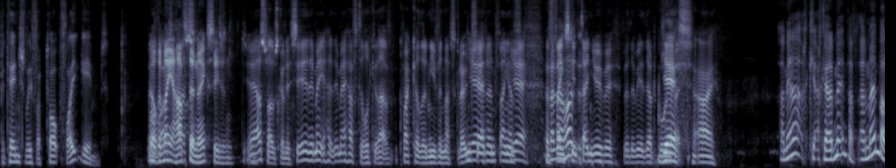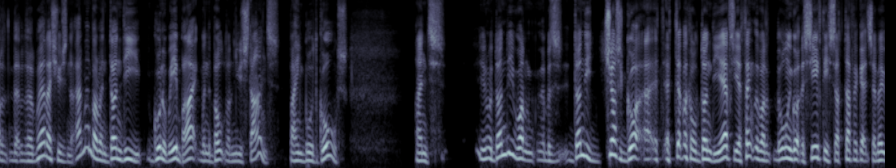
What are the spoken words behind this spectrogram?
potentially for top flight games? Well, well they might have to next season. Yeah, that's what I was going to say. They might they might have to look at that quicker than even this ground yeah, sharing thing if, yeah. if things continue with, with the way they're going. Yes, aye. I mean, I, I, remember. I remember there were issues. I remember when Dundee going away back when they built their new stands behind both goals, and you know, Dundee weren't. There was Dundee just got a, a, typical Dundee FC. I think they were they only got the safety certificates about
